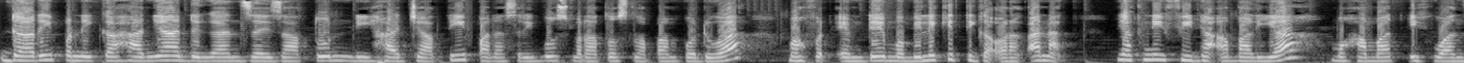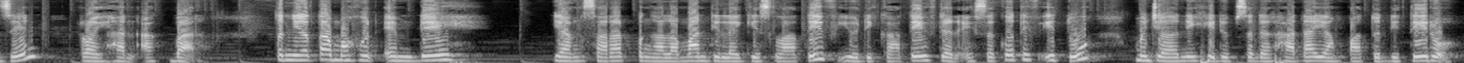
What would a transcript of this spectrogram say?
Dari pernikahannya dengan Zaizatun Nihajati pada 1982, Mahfud MD memiliki tiga orang anak, yakni Vina Amalia, Muhammad Ikhwan Zain, Royhan Akbar. Ternyata Mahfud MD yang syarat pengalaman di legislatif, yudikatif, dan eksekutif itu menjalani hidup sederhana yang patut ditiru.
